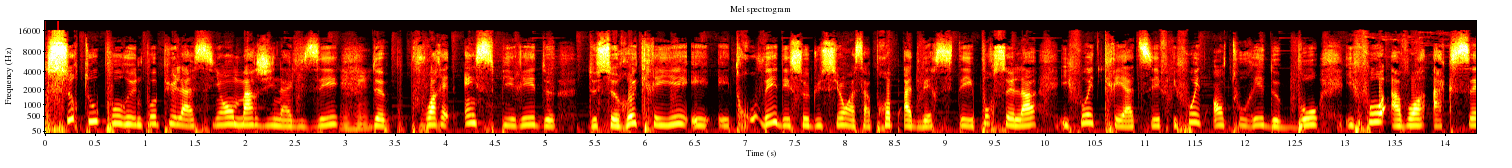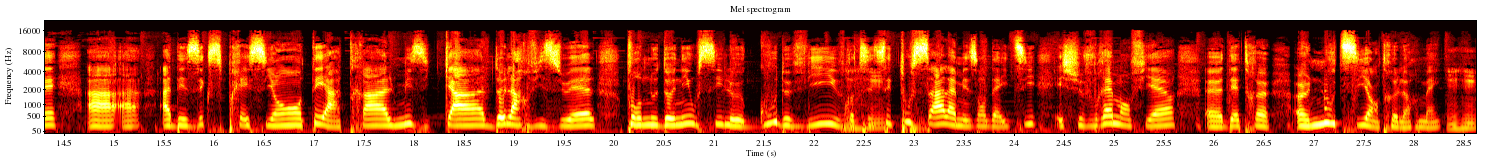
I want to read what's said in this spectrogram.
surtout pour une population marginalisée, mhm. de pouvoir être inspiré, de, de se recréer et, et, trouver des solutions à sa propre adversité. pour cela, il faut être créatif, il faut être entouré de beaux, il faut avoir accès à, à, à des expressions théâtrales, musicales, de l'art visuel, pour nous donner aussi le goût de vivre. Mhm. C'est tout ça la Maison d'Haïti et je suis vraiment fière euh, d'être un outil entre leurs Mhm,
